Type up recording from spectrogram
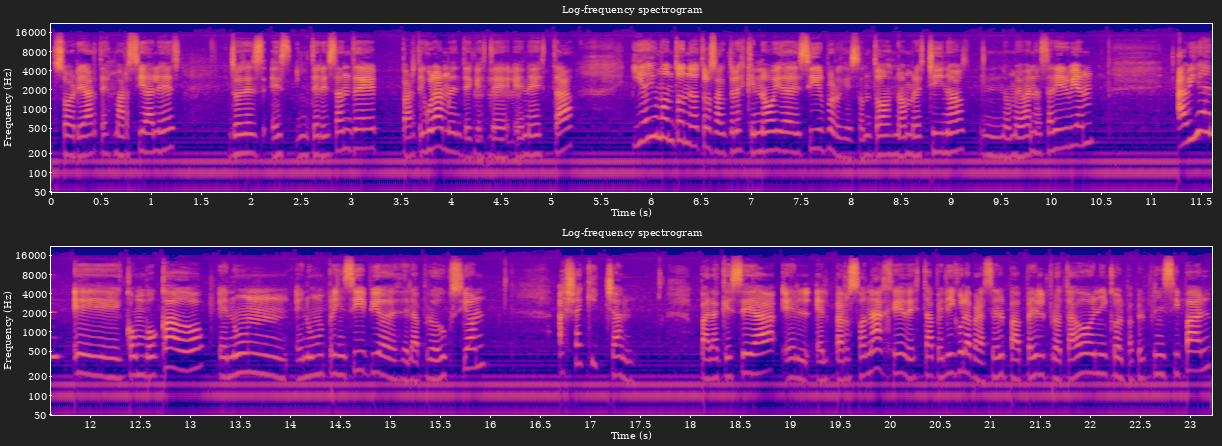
sobre artes marciales, entonces es interesante particularmente que esté en esta. Y hay un montón de otros actores que no voy a decir porque son todos nombres chinos, no me van a salir bien. Habían eh, convocado en un, en un principio desde la producción a Jackie Chan para que sea el, el personaje de esta película, para hacer el papel protagónico, el papel principal.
